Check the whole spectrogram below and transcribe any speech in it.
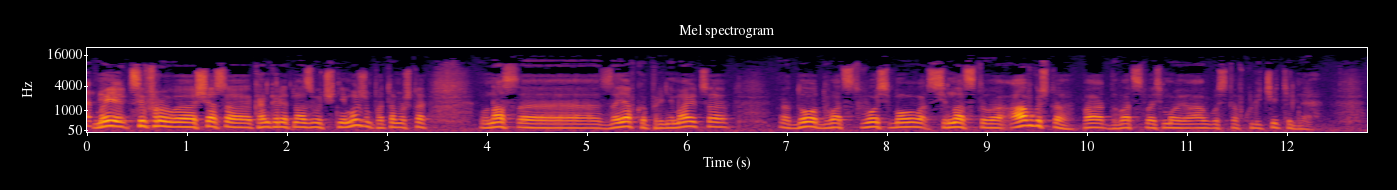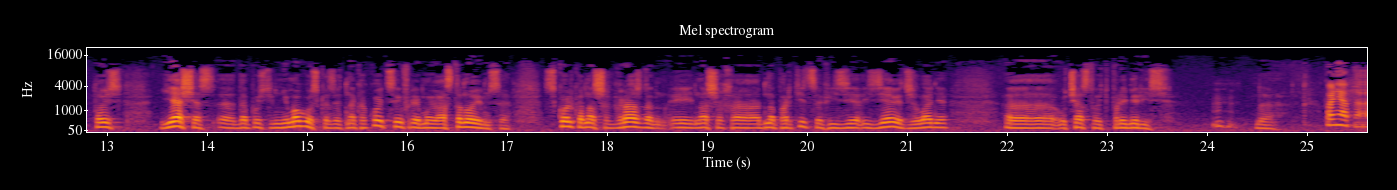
Например? Мы цифру сейчас э, конкретно озвучить не можем, потому что у нас э, заявка принимается э, до 28 17 августа по 28 августа включительно. То есть я сейчас, допустим, не могу сказать, на какой цифре мы остановимся, сколько наших граждан и наших однопартийцев изъявит желание э, участвовать в «Примирись». Угу. Да. Понятно.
